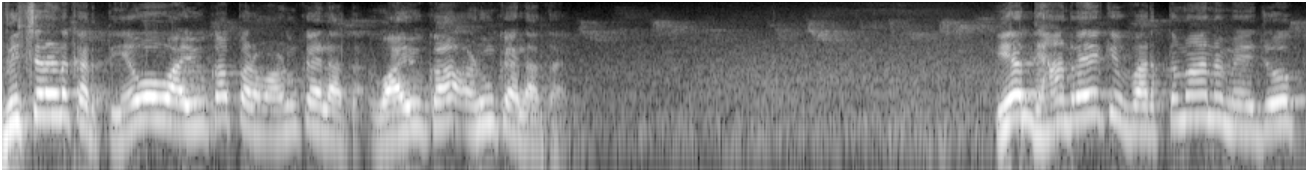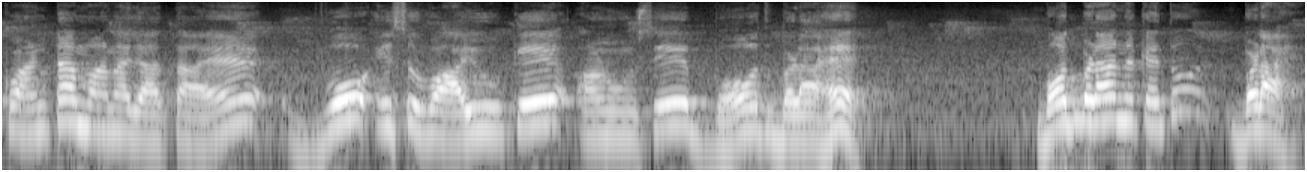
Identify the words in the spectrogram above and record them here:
विचरण करती हैं, वो वायु का परमाणु कहलाता है वायु का अणु कहलाता है। यह ध्यान रहे कि वर्तमान में जो क्वांटा माना जाता है, वो इस वायु के अणु से बहुत बड़ा है। बहुत बड़ा न कह तो बड़ा है।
